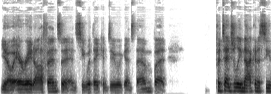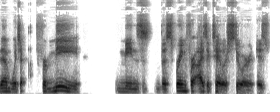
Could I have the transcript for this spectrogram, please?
you know air raid offense and, and, see what they can do against them but potentially not going to see them, which for me means the spring for Isaac Taylor Stewart is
